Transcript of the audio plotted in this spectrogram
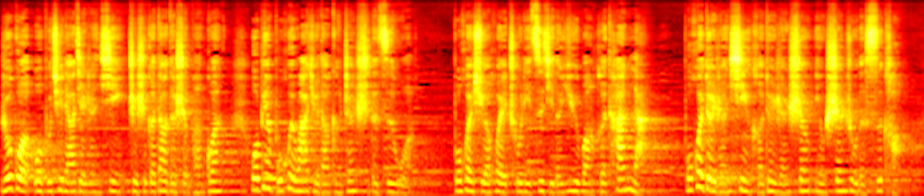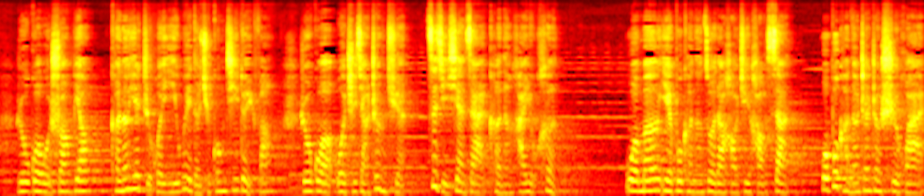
如果我不去了解人性，只是个道德审判官，我便不会挖掘到更真实的自我，不会学会处理自己的欲望和贪婪，不会对人性和对人生有深入的思考。如果我双标，可能也只会一味的去攻击对方。如果我只讲正确。自己现在可能还有恨，我们也不可能做到好聚好散。我不可能真正释怀，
